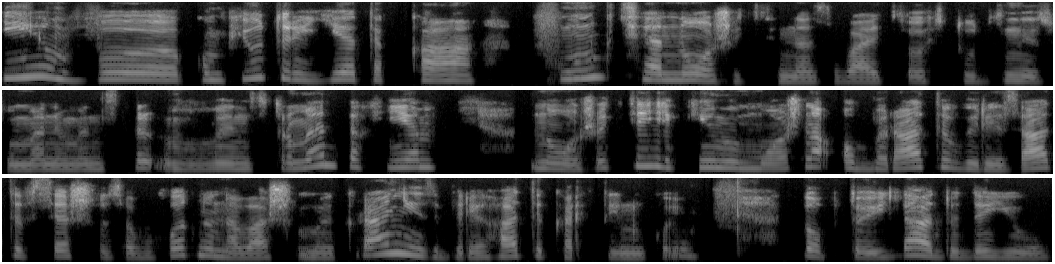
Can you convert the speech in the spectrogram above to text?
і в комп'ютері є така функція ножиці, називається ось тут знизу у мене в інструментах є ножиці, якими можна обирати, вирізати все, що завгодно на вашому екрані і зберігати картинкою. Тобто я додаю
